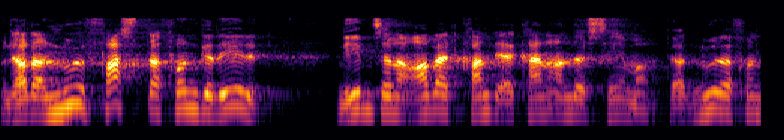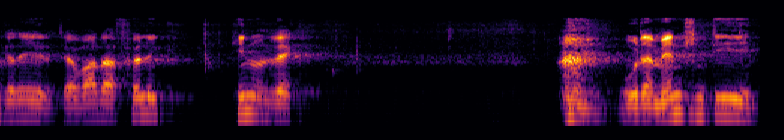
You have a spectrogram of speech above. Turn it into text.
und hat dann nur fast davon geredet. Neben seiner Arbeit kannte er kein anderes Thema. Der hat nur davon geredet. Der war da völlig hin und weg. Oder Menschen, die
